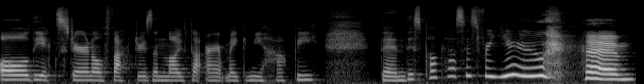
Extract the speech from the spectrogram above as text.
all the external factors in life that aren't making you happy, then this podcast is for you. Um,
